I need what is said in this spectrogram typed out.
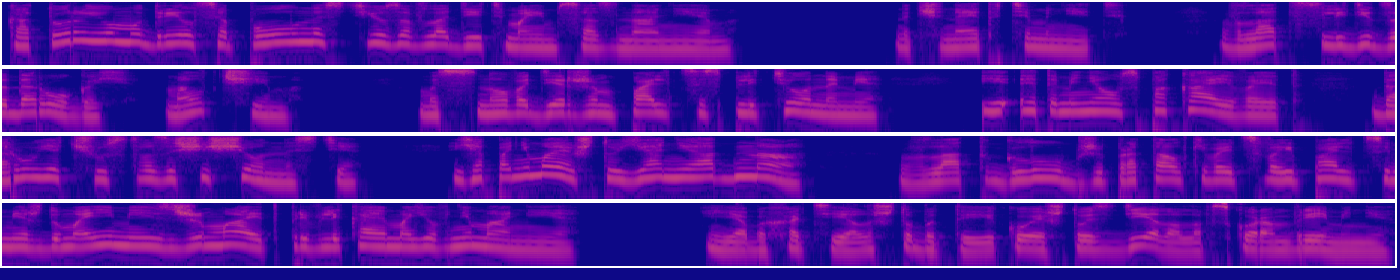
который умудрился полностью завладеть моим сознанием. Начинает темнеть. Влад следит за дорогой. Молчим. Мы снова держим пальцы сплетенными, и это меня успокаивает, даруя чувство защищенности. Я понимаю, что я не одна. Влад глубже проталкивает свои пальцы между моими и сжимает, привлекая мое внимание. «Я бы хотел, чтобы ты кое-что сделала в скором времени»,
